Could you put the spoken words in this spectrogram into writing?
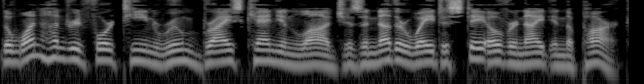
The 114-room Bryce Canyon Lodge is another way to stay overnight in the park.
